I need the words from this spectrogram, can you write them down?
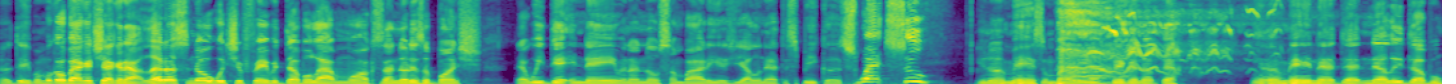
That's deep. I'm gonna go back and check it out. Let us know what your favorite double album are, because I know there's a bunch that we didn't name, and I know somebody is yelling at the speaker, "Sweatsuit." You know what I mean? Somebody is bigging up that. You know what I mean? That that Nelly double.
